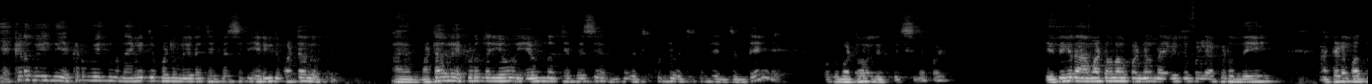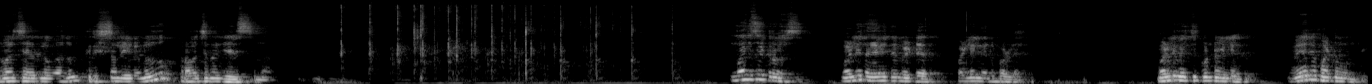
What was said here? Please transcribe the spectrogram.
ఎక్కడ పోయింది ఎక్కడ పోయింది నైవేద్యం పళ్ళు లేదని చెప్పేసి ఎనిమిది మఠాలు ఉన్నాయి. ఆ మఠాలు ఎక్కడున్నాయో ఏముందని చెప్పేసి అన్ని వెతుక్కుంటూ వెతుక్కుంటూ వెళ్తుంటే ఒక మఠంలో కనిపించింది పళ్ళు. ఎందుకని ఆ మఠంలో పళ్ళు నైవేద్యం పళ్ళు ఎక్కడ ఉంది? అక్కడ మధ్వాచార్యుల వారు కృష్ణలీలలు ప్రవచనం చేస్తున్నారు. మరుసటి రోజు మళ్ళీ నైవేద్యం పెట్టారు. పళ్ళెం కనపడలే మళ్ళీ వెతుక్కుంటూ వెళ్ళారు. వేరే మఠం ఉంది.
